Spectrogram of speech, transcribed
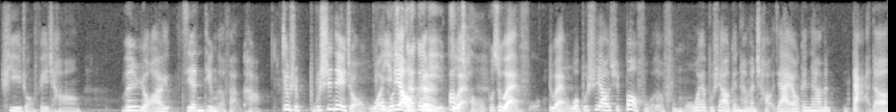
是一种非常温柔而坚定的反抗，就是不是那种我一定要在跟你报仇，不是报复。对、嗯我不是要去报复我的父母，我也不是要跟他们吵架，要跟他们打的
